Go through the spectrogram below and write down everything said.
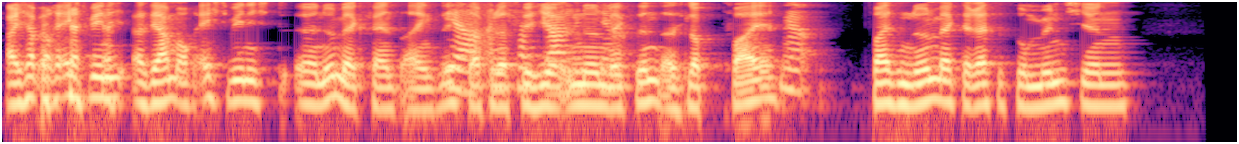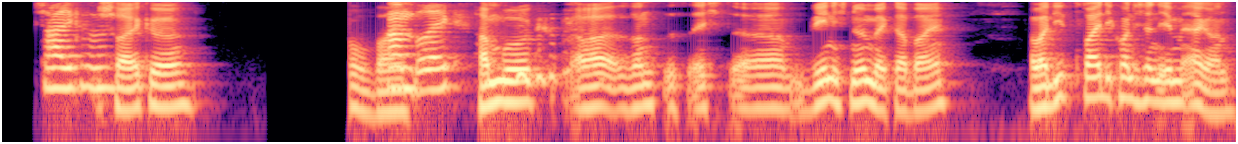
aber ich habe auch echt wenig, also wir haben auch echt wenig äh, Nürnberg-Fans eigentlich, ja, dafür, dass wir hier in Nürnberg ja. sind. Also ich glaube zwei. Ja. Zwei sind Nürnberg, der Rest ist so München, Schalke. Schalke. Oh, Hamburg. Hamburg, aber sonst ist echt äh, wenig Nürnberg dabei. Aber die zwei, die konnte ich dann eben ärgern.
